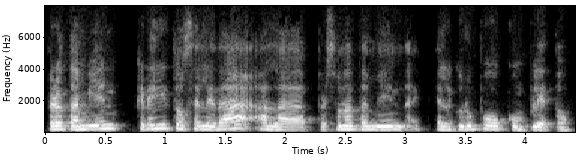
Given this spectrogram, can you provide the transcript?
pero también crédito se le da a la persona también, el grupo completo.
